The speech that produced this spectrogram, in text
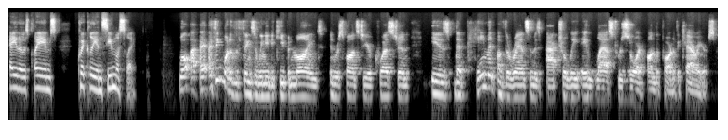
pay those claims quickly and seamlessly? Well, I, I think one of the things that we need to keep in mind in response to your question is that payment of the ransom is actually a last resort on the part of the carriers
